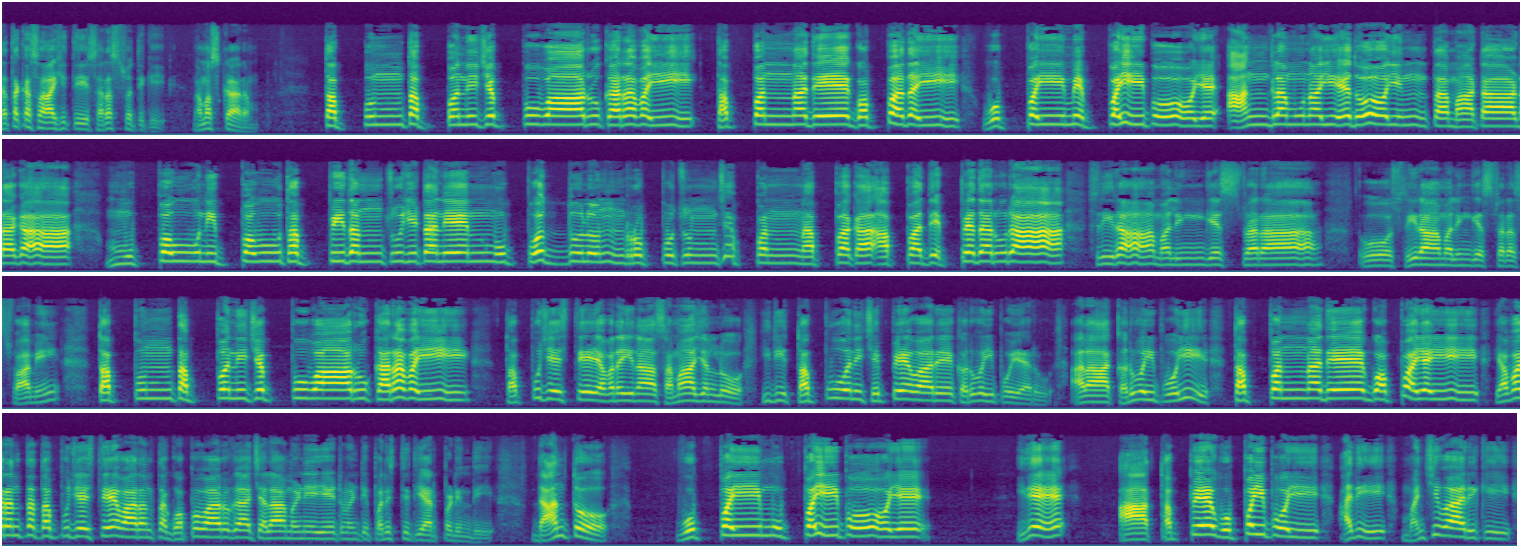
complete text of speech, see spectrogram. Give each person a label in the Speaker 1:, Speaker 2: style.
Speaker 1: శతక సాహితీ సరస్వతికి నమస్కారం. తప్పున్ తప్పని చెప్పువారు కరవై తప్పన్నదే గొప్పదై ఒప్పై మెప్పై పోయే ఆంగ్లమున ఏదో ఇంత మాటాడగా ముప్పవు నిప్పవు తప్పిదంచు ఇటనేన్ ముప్పొద్దులున్ రొప్పుచున్ చెప్పన్నప్పక అప్పదెప్పెదరురా శ్రీరామలింగేశ్వరా. ఓ శ్రీరామలింగేశ్వర స్వామి తప్పున్ తప్పని చెప్పువారు కరవై తప్పు చేస్తే ఎవరైనా సమాజంలో ఇది తప్పు అని చెప్పేవారే కరువైపోయారు. అలా కరువైపోయి తప్పన్నదే గొప్పయ్యి ఎవరంత తప్పు చేస్తే వారంత గొప్పవారుగా చలామణి అయ్యేటువంటి పరిస్థితి ఏర్పడింది. దాంతో ముప్పై ముప్పై పోయే ఇదే ఆ తప్పే ఒప్పైపోయి అది మంచివారికి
